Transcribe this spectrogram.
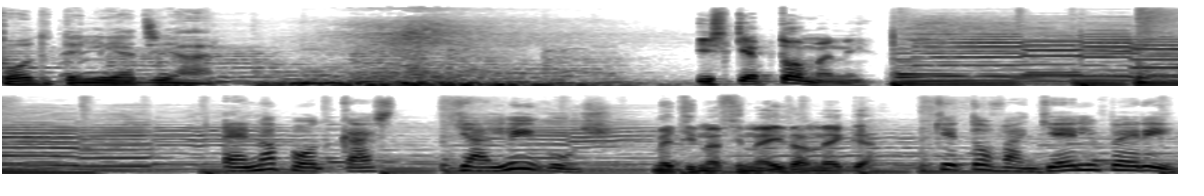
pod.gr Οι σκεπτόμενοι Ένα podcast για λίγους με την Αθηναίδα Νέγκα. και το Βαγγέλη Περί,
